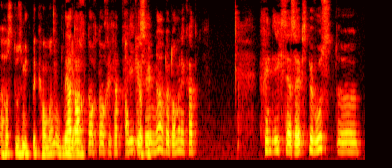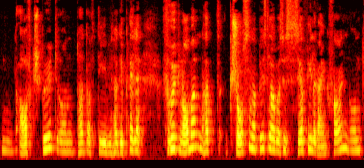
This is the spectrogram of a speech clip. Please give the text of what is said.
hast du es mitbekommen? Und ja, doch, ja, doch, doch. Ich habe viel gesehen. Okay. Ja, der Dominik hat, finde ich, sehr selbstbewusst äh, aufgespült und hat auf die, hat die Pelle früh genommen, hat geschossen ein bisschen, aber es ist sehr viel reingefallen und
